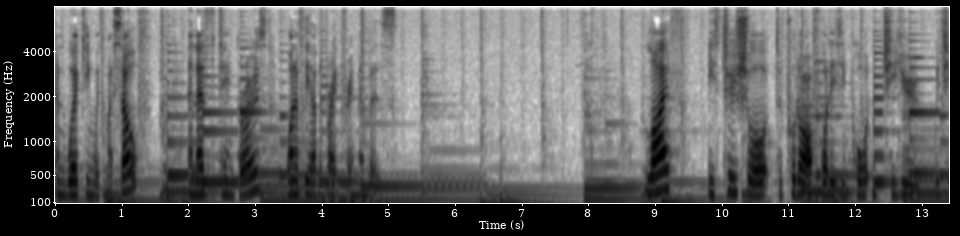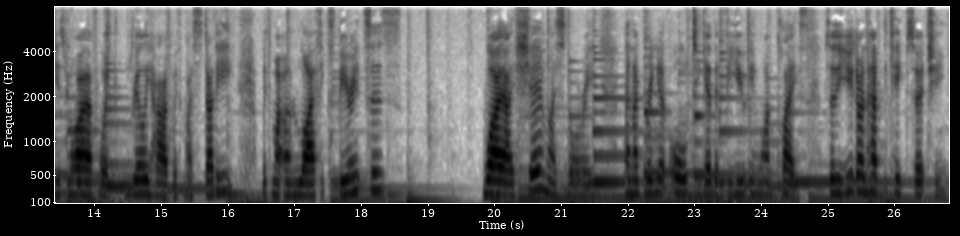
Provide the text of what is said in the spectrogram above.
and working with myself and as the team grows, one of the other Break Free members. Life is too short to put off what is important to you, which is why I've worked really hard with my study, with my own life experiences, why I share my story, and I bring it all together for you in one place so that you don't have to keep searching.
